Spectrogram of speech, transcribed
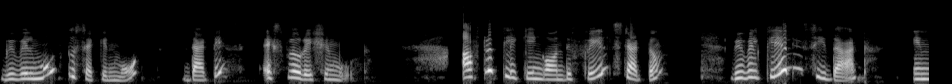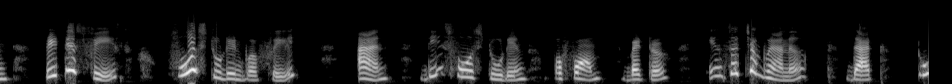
we will move to second mode that is exploration mode. After clicking on the fail stratum, we will clearly see that in pretest phase, 4 students were failed and these 4 students perform better in such a manner that 2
